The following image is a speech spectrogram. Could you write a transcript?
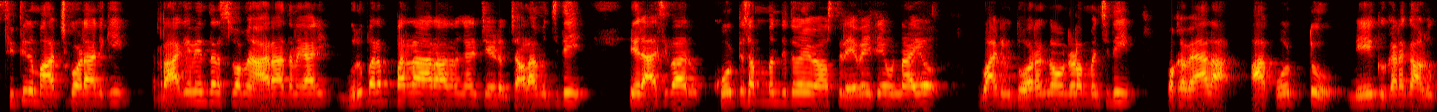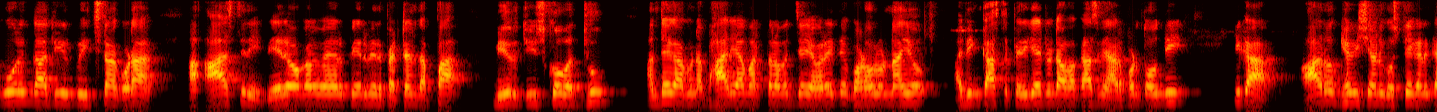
స్థితిని మార్చుకోవడానికి రాఘవేంద్ర స్వామి ఆరాధన కానీ గురు పరంపర ఆరాధన కానీ చేయడం చాలా మంచిది. ఈ రాశివారు కోర్టు సంబంధితమైన వ్యవస్థలు ఏవైతే ఉన్నాయో వాటికి దూరంగా ఉండడం మంచిది. ఒకవేళ ఆ కోర్టు మీకు కనుక అనుకూలంగా తీర్పు ఇచ్చినా కూడా ఆ ఆస్తిని వేరే ఒకరి వేరే పేరు మీద పెట్టండి తప్ప మీరు తీసుకోవద్దు. అంతేకాకుండా భార్యాభర్తల మధ్య ఎవరైతే గొడవలు ఉన్నాయో అది ఇంకాస్త పెరిగేటువంటి అవకాశం ఏర్పడుతోంది. ఇక ఆరోగ్య విషయానికి వస్తే కనుక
